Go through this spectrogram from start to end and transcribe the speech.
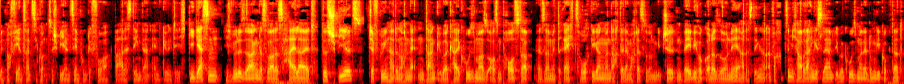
mit noch 24 Sekunden zu spielen, 10 Punkte vor, war das Ding dann endgültig gegessen. Ich würde sagen, das war das Highlight des Spiels. Jeff Green hatte noch einen netten Dank über Kyle Kuzma, so aus dem Post-Up. Ist mit rechts hochgegangen. Man dachte, der macht jetzt so einen gechillten Babyhook oder so. Nee, er hat das Ding dann einfach ziemlich hart reingeslammt über Kuzma, der dumm geguckt hat.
